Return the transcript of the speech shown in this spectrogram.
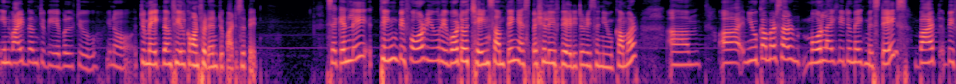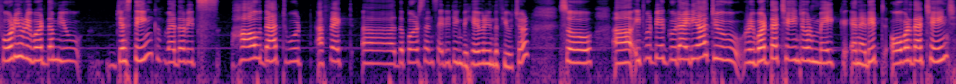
invite them to be able to, you know, to make them feel confident to participate. Secondly, think before you revert or change something, especially if the editor is a newcomer. Um, uh, newcomers are more likely to make mistakes, but before you revert them, you just think whether it's how that would affect uh, the person's editing behavior in the future. So uh, it would be a good idea to revert that change or make an edit over that change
